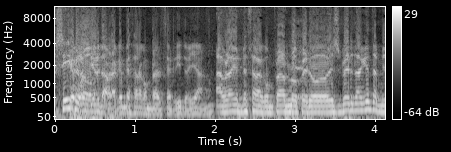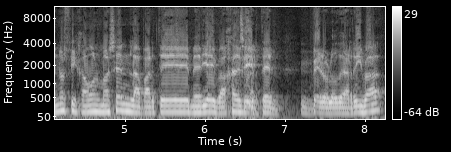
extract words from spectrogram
Sí, que por pero- cierto, habrá que empezar a comprar el cerdito ya, ¿no? Habrá que empezar a comprarlo, pero es verdad que también nos fijamos más en la parte media y baja del Sí. cartel. Pero lo de arriba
